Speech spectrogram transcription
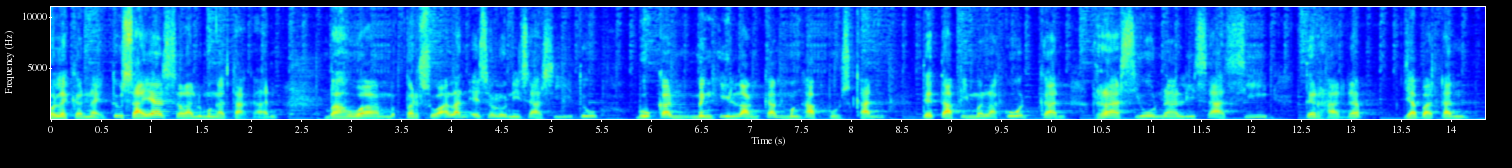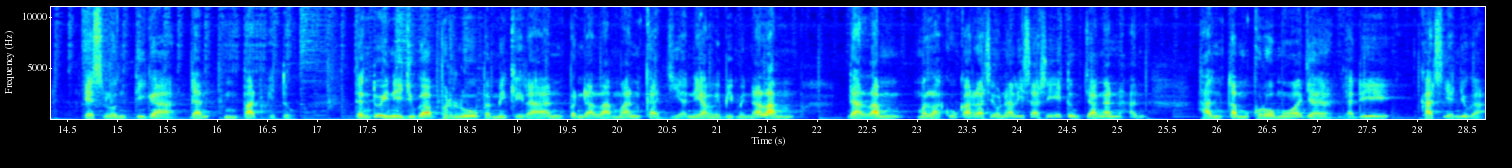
Oleh karena itu saya selalu mengatakan bahwa persoalan eselonisasi itu bukan menghilangkan, menghapuskan, tetapi melakukan rasionalisasi terhadap jabatan eselon 3 dan 4 itu. Tentu ini juga perlu pemikiran, pendalaman, kajian yang lebih mendalam dalam melakukan rasionalisasi itu. Jangan hantam kromo aja, jadi kasihan juga.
